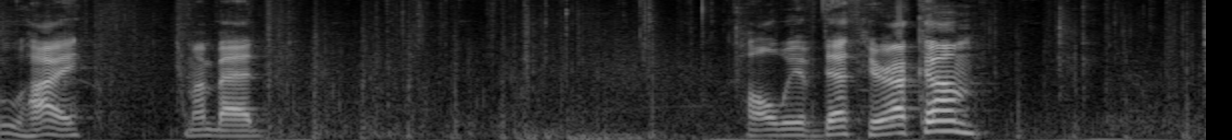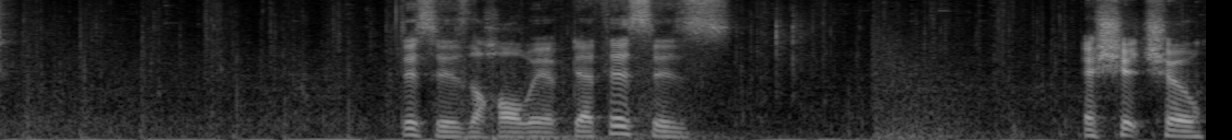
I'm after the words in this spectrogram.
Ooh, hi. My bad. Hallway of Death, here I come! This is the Hallway of Death. This is a shit show.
